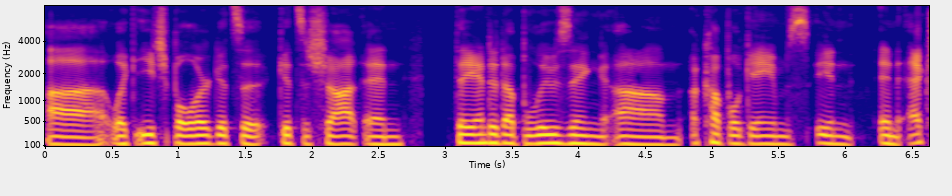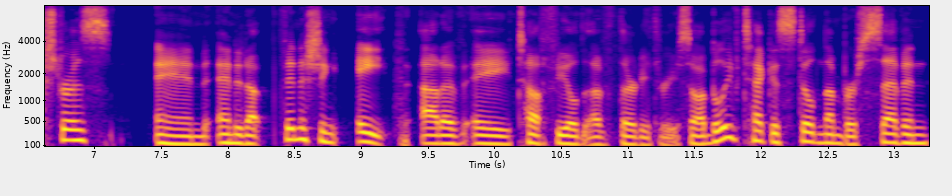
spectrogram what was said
Uh, like each bowler gets a gets a shot, and they ended up losing um, a couple games in in extras and ended up finishing eighth out of a tough field of 33. So I believe Tech is still number seven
